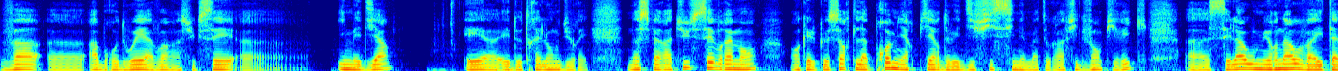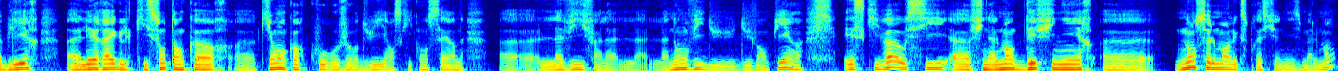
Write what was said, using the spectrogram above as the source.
va euh, à Broadway avoir un succès euh, immédiat euh, et, de très longue durée. Nosferatu, c'est vraiment, en quelque sorte, la première pierre de l'édifice cinématographique vampirique. Euh, c'est là où Murnau va établir euh, les règles qui sont encore, qui ont encore cours aujourd'hui en ce qui concerne la vie, enfin la, non-vie du, du, vampire, et ce qui va aussi finalement définir non seulement l'expressionnisme allemand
